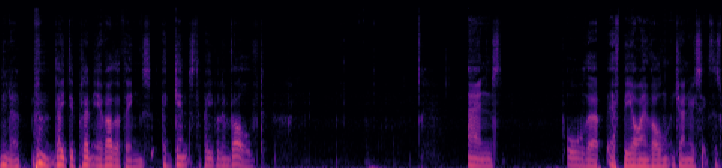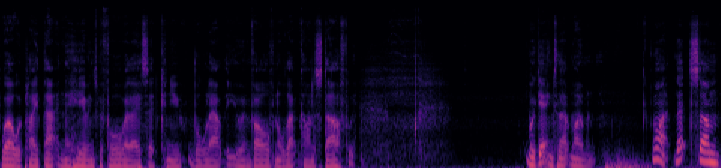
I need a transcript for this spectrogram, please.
you know, they did plenty of other things against the people involved. And all the FBI involvement in January 6th as well. We played that in the hearings before where they said, can you rule out that you're involved and all that kind of stuff. We, we're getting to that moment. Right, let's um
